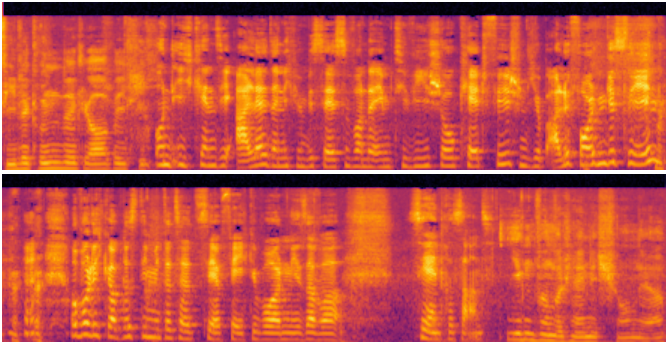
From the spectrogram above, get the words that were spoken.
viele Gründe, glaube ich. ich Und ich kenne sie alle, denn ich bin besessen von der MTV-Show Catfish und ich habe alle Folgen gesehen. Obwohl ich glaube, dass die mit der Zeit sehr fake geworden ist, aber sehr interessant. irgendwann wahrscheinlich schon, ja.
